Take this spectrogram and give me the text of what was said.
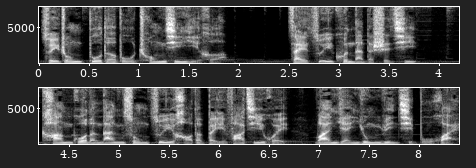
最终不得不重新议和。在最困难的时期，扛过了南宋最好的北伐机会，完颜雍运气不坏。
